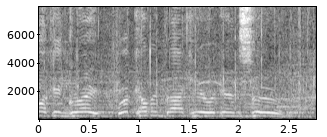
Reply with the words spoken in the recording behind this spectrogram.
fucking great. We're coming back here again soon.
